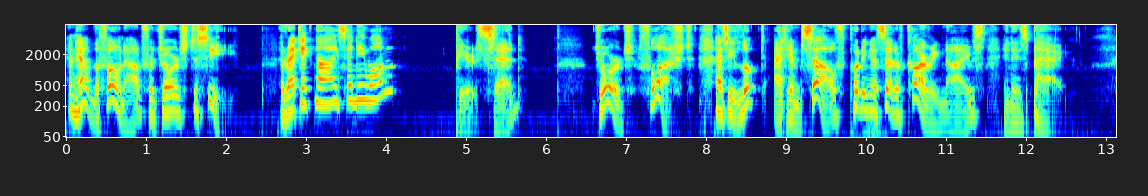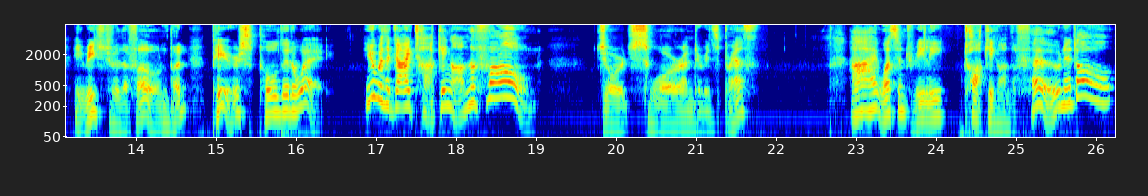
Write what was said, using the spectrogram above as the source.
and held the phone out for George to see. Recognize anyone? Pierce said. George flushed as he looked at himself putting a set of carving knives in his bag. He reached for the phone, but Pierce pulled it away. You were the guy talking on the phone, George swore under his breath. I wasn't really talking on the phone at all.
